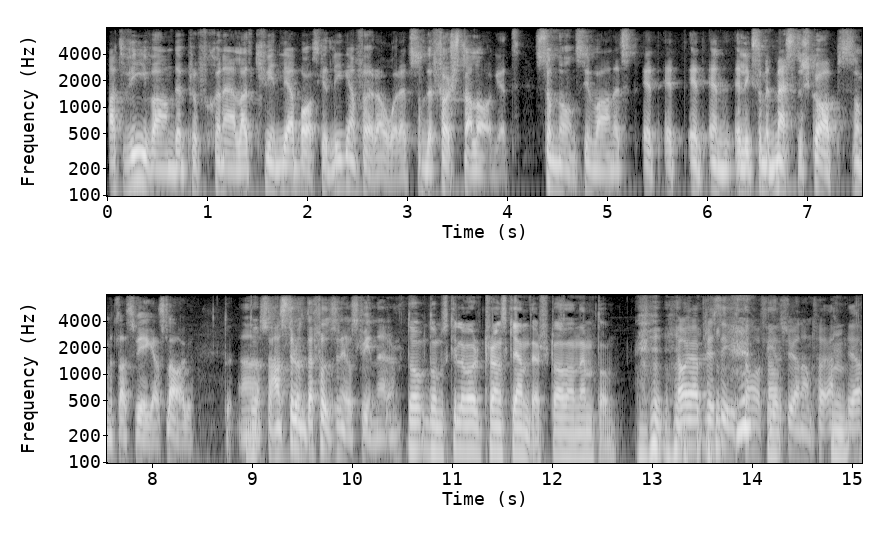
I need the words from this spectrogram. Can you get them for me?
att vi vann den professionella kvinnliga basketligan förra året som det första laget som någonsin vann ett, ett, ett, ett, en, liksom ett mästerskap som ett Las Vegas-lag. Uh, så han struntar fullständigt hos kvinnor. De, de skulle vara transgenders, då hade han nämnt dem. ja, ja, precis. De var fel kön antar jag. Mm. Ja.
